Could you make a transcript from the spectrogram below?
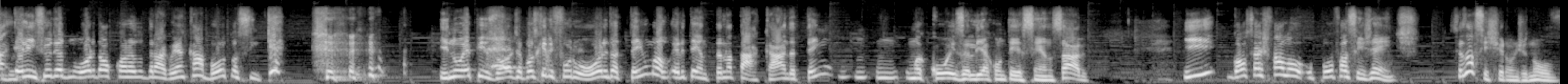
rápido. ele enfia o dedo no olho, dá o cola do dragão e acabou. Eu tô assim, quê? e no episódio, depois que ele fura o olho, ainda tem uma. Ele tentando atacar, ainda tem um- um- uma coisa ali acontecendo, sabe? E, igual o Sérgio falou, o povo fala assim, gente, vocês assistiram de novo?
